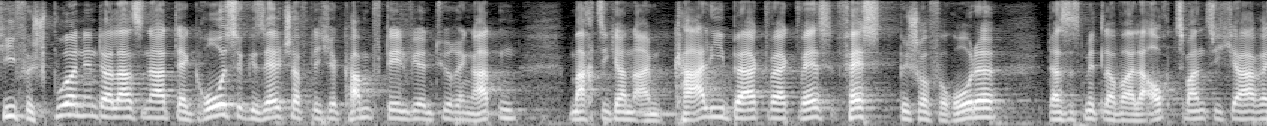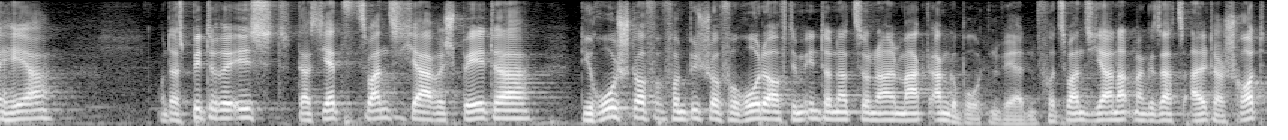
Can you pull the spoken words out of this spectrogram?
tiefe Spuren hinterlassen hat. Der große gesellschaftliche Kampf, den wir in Thüringen hatten, macht sich an einem Kali-Bergwerk fest, Bischofferode. Das ist mittlerweile auch 20 Jahre her. Und das Bittere ist, dass jetzt 20 Jahre später die Rohstoffe von Bischofferode auf dem internationalen Markt angeboten werden. Vor 20 Jahren hat man gesagt, alter Schrott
